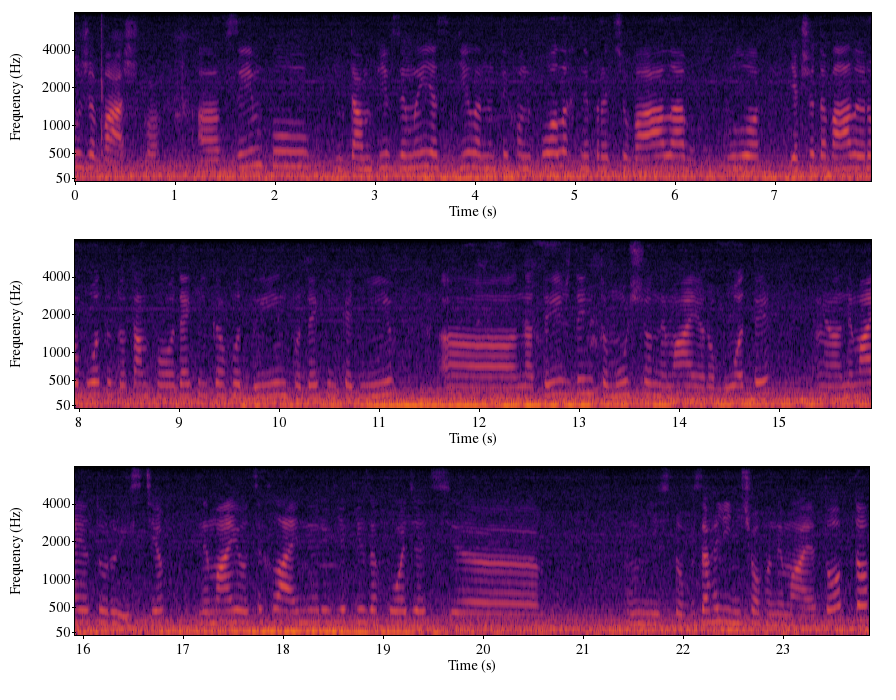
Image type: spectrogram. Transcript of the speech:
дуже важко. А взимку там півзими я сиділа на тих онколах, не працювала. Було, якщо давали роботу, то там по декілька годин, по декілька днів а, на тиждень, тому що немає роботи, а, немає туристів, немає оцих лайнерів, які заходять. е, у місто взагалі нічого немає. Тобто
